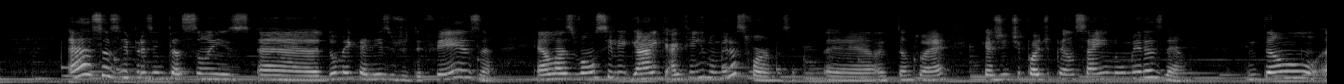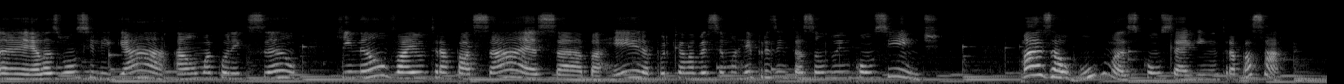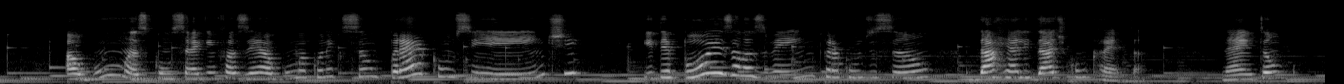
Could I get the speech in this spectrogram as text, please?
Essas representações é, do mecanismo de defesa elas vão se ligar e aí tem inúmeras formas, é, tanto é que a gente pode pensar em inúmeras delas. Então, é, elas vão se ligar a uma conexão que não vai ultrapassar essa barreira, porque ela vai ser uma representação do inconsciente. Mas algumas conseguem ultrapassar. Algumas conseguem fazer alguma conexão pré-consciente e depois elas vêm para a condição da realidade concreta, né? Então,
